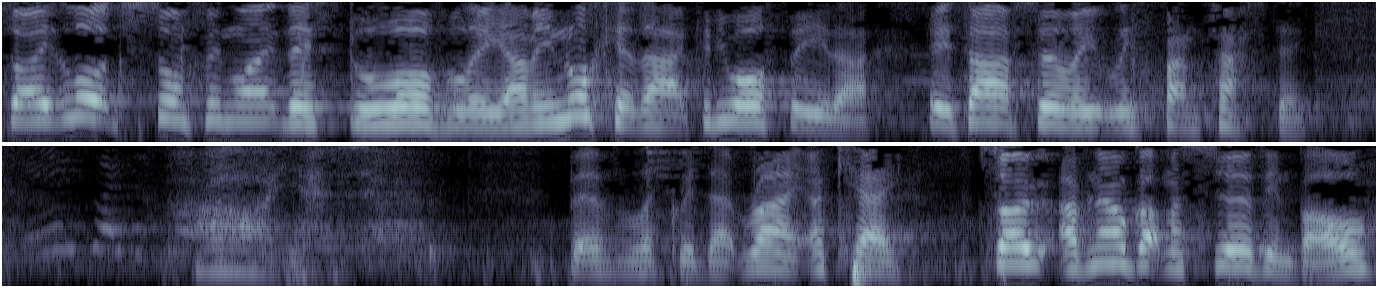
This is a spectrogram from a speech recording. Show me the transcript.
So it looks something like this lovely. I mean, look at that. Can you all see that? It's absolutely fantastic. Oh, yes bit of liquid there. Right, okay. So I've now got my serving bowl.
